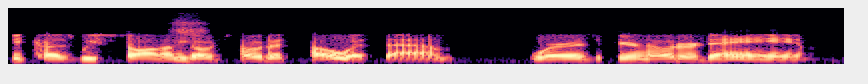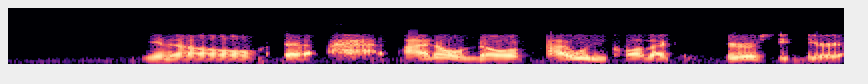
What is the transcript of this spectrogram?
because we saw them go toe to toe with them. Whereas if you're Notre Dame, you know, I don't know if I wouldn't call that conspiracy theory.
